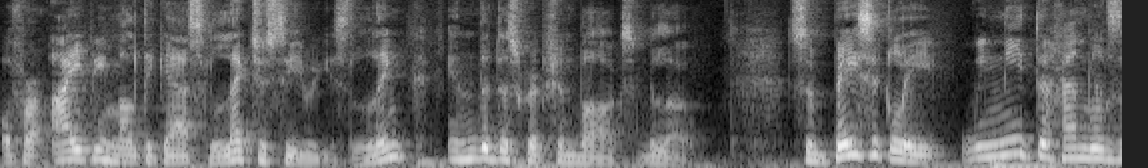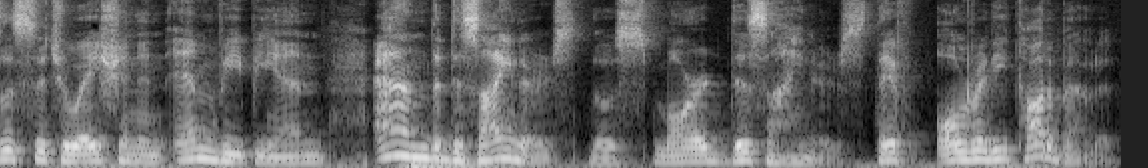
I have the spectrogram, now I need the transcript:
of our IP Multicast lecture series, link in the description box below. So basically, we need to handle this situation in MVPN and the designers, those smart designers, they've already thought about it.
